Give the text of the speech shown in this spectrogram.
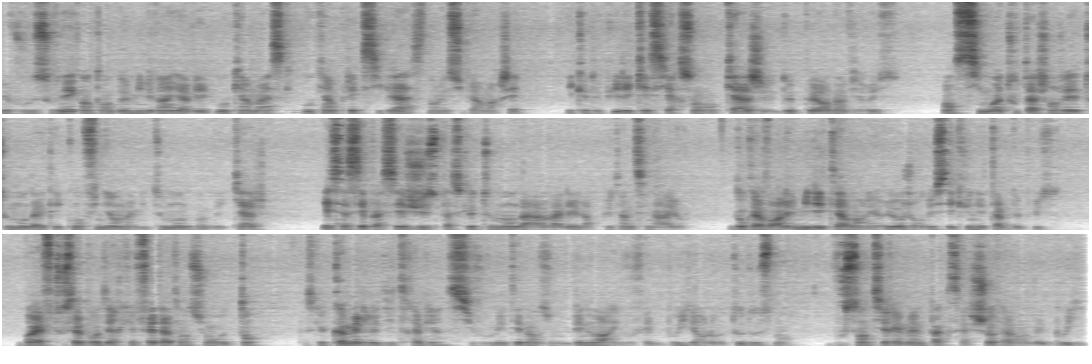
mais vous vous souvenez quand en 2020, il n'y avait aucun masque, aucun plexiglas dans les supermarchés, et que depuis les caissières sont en cage de peur d'un virus? En six mois, tout a changé, tout le monde a été confiné, on a mis tout le monde dans des cages, et ça s'est passé juste parce que tout le monde a avalé leur putain de scénario. Donc avoir les militaires dans les rues aujourd'hui, c'est qu'une étape de plus. Bref, tout ça pour dire que faites attention au temps. Parce que comme elle le dit très bien, si vous mettez dans une baignoire et vous faites bouillir l'eau tout doucement, vous sentirez même pas que ça chauffe avant d'être bouilli.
